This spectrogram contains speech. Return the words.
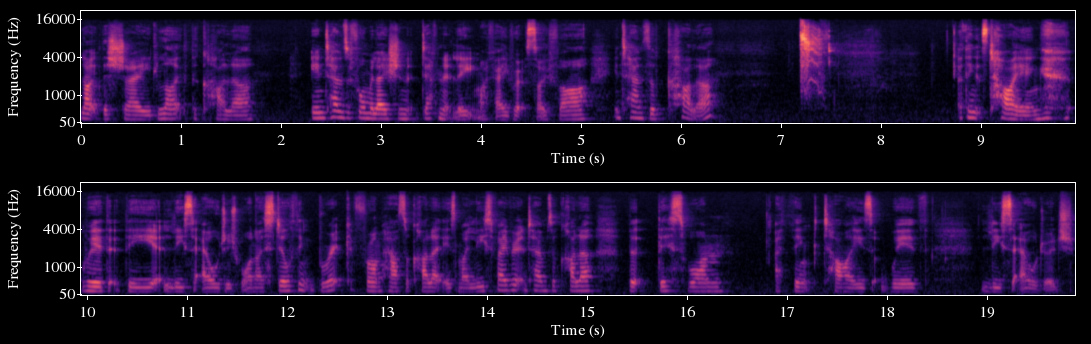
like the shade like the colour in terms of formulation definitely my favourite so far in terms of colour I think it's tying with the Lisa Eldridge one. I still think Brick from House of Colour is my least favourite in terms of colour, but this one I think ties with Lisa Eldridge.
